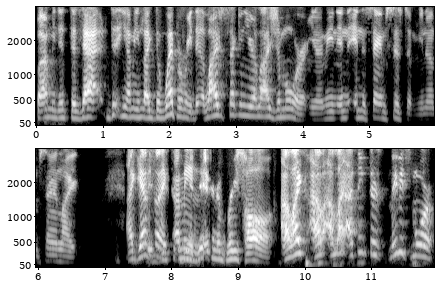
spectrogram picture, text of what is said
But I mean, does- that? You know, I mean, like the weaponry, the Elijah second year Elijah Moore. You know, what I mean, in in the same system. You know, what I'm saying like. I guess the like I mean, addition of Breece Hall. I like. I, I like. I think there's maybe it's more.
